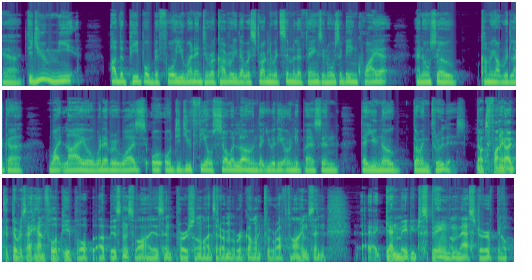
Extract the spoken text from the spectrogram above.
Yeah. Did you meet? Other people before you went into recovery that were struggling with similar things and also being quiet and also coming up with like a white lie or whatever it was or, or did you feel so alone that you were the only person that you know going through this no, it's funny. I, there was a handful of people, uh, business wise and personal wise, that I remember going through rough times. And uh, again, maybe just being a master, of, you know,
